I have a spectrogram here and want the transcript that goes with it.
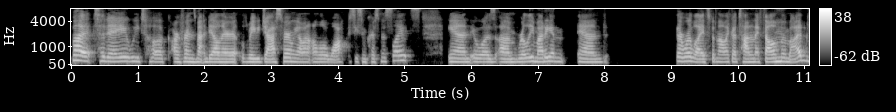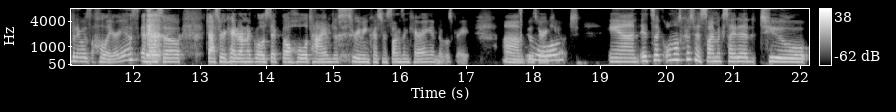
but today we took our friends Matt and Dale and their baby Jasper, and we went on a little walk to see some Christmas lights. And it was um, really muddy and and there were lights, but not like a ton. And I fell in the mud, but it was hilarious. And also, Jasper carried on a glow stick the whole time, just screaming Christmas songs and carrying it. And it was great. Um, it was very cute. And it's like almost Christmas, so I'm excited to.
